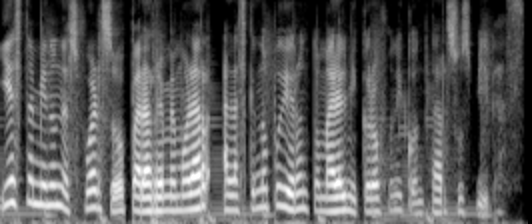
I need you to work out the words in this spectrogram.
Y es también un esfuerzo para rememorar a las que no pudieron tomar el micrófono y contar sus vidas.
